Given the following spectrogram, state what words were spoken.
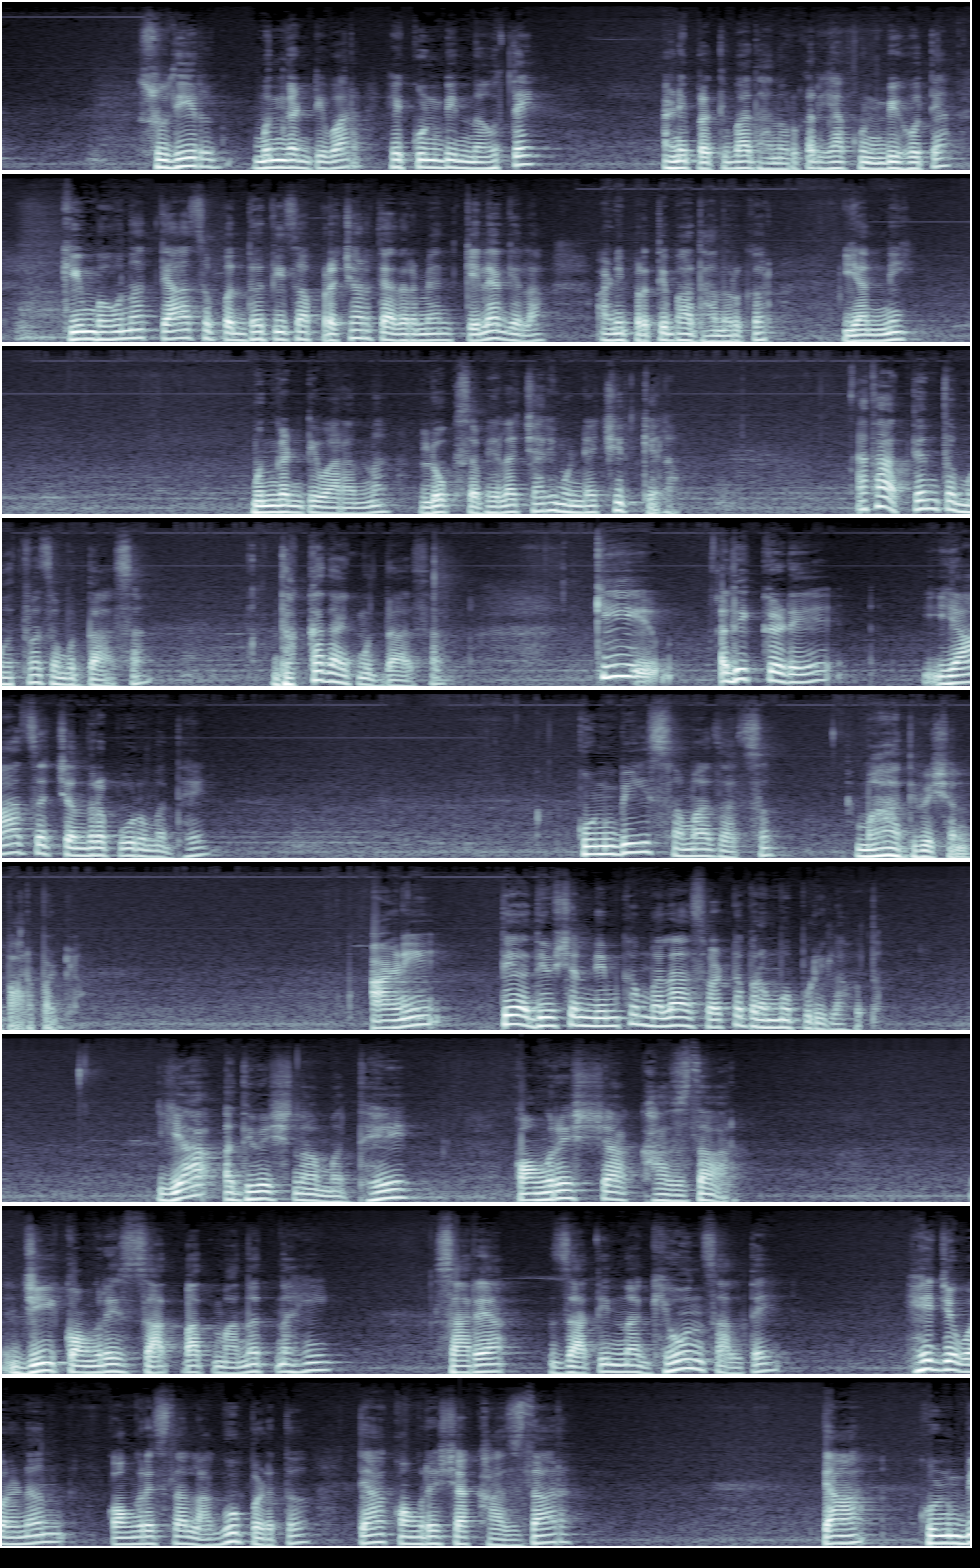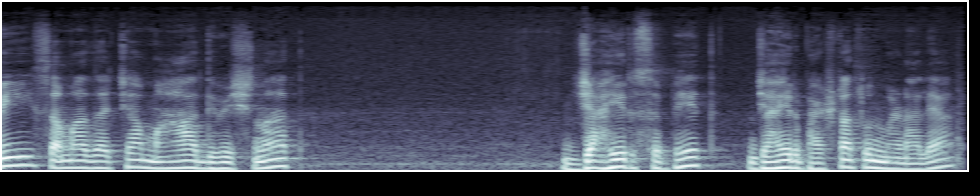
सुधीर मुनगंटीवार हे कुणबी नव्हते आणि प्रतिभा धानोरकर ह्या कुणबी होत्या. किंबहुना त्याच पद्धतीचा प्रचार त्या दरम्यान केला गेला आणि प्रतिभा धानोरकर यांनी मुनगंटीवारांना लोकसभेला चारी मुंड्याचीत केलं. आता अत्यंत महत्त्वाचा मुद्दा असा धक्कादायक मुद्दा असा की अलीकडे याच चंद्रपूरमध्ये कुणबी समाजाचं महाअधिवेशन पार पडलं. आणि ते अधिवेशन नेमकं मला असं वाटतं ब्रह्मपुरीला होतं. या अधिवेशनामध्ये काँग्रेसच्या खासदार जी काँग्रेस जातपात मानत नाही साऱ्या जातींना घेऊन चालते हे जे वर्णन काँग्रेसला लागू पडतं त्या काँग्रेसच्या खासदार त्या कुणबी समाजाच्या महाधिवेशनात जाहीर सभेत जाहीर भाषणातून म्हणाल्या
